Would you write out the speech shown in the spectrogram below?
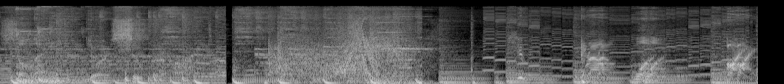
Select your super art. Round one. Fight.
